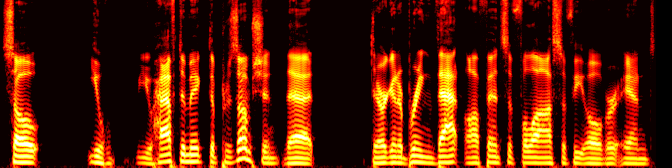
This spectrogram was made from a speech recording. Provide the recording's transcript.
So you you have to make the presumption that they're going to bring that offensive philosophy over and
